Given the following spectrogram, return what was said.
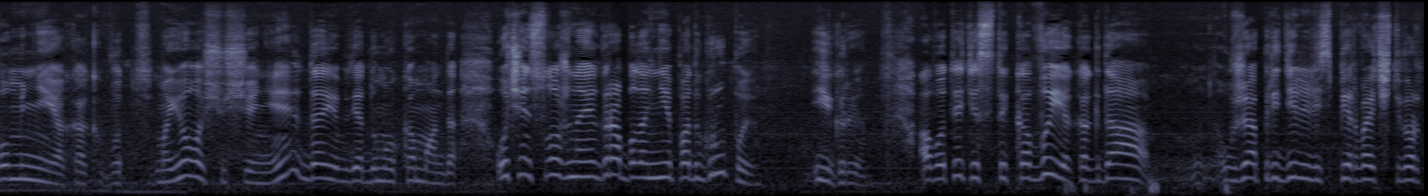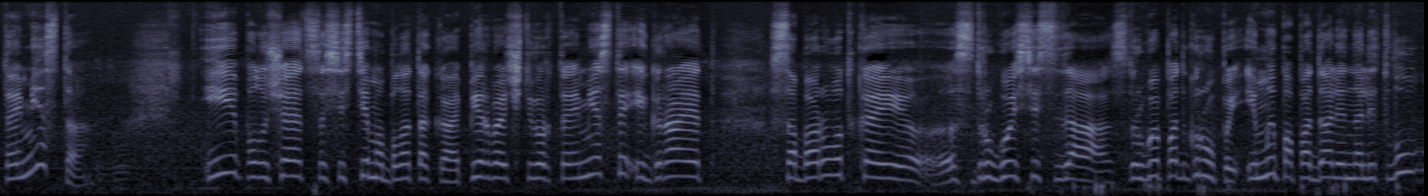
по мне, как вот мое ощущение, да, и я думаю, команда, очень сложная игра была не под группы игры, а вот эти стыковые, когда м, уже определились первое, четвертое место, и получается система была такая: первое, четвертое место играет с обороткой э, с другой сес- да, с другой подгруппой, и мы попадали на Литву,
